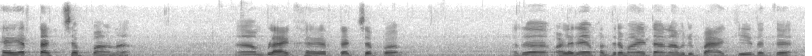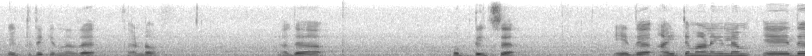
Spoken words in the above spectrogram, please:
ഹെയർ ടച്ചപ്പാണ് ബ്ലാക്ക് ഹെയർ ടച്ചപ്പ് അത് വളരെ ഭദ്രമായിട്ടാണ് അവർ പാക്ക് ചെയ്തൊക്കെ ഇട്ടിരിക്കുന്നത്. കണ്ടോ? അത് ഒട്ടിച്ച് ഏത് ഐറ്റം ആണെങ്കിലും ഏത്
